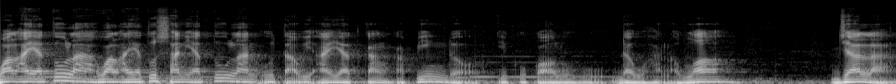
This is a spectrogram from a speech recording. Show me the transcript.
Wal ayatullah wal ayatu saniyatulan utawi ayat kang kapindo iku qaluhu dauhan Allah jala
